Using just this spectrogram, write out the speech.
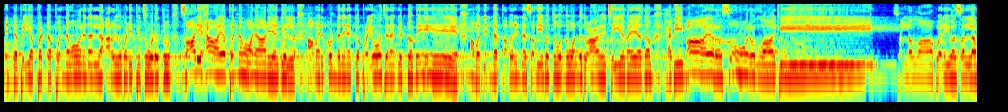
നിന്റെ പ്രിയപ്പെട്ട പൊന്നമോന് നല്ല അറിവ് പഠിപ്പിച്ചു കൊടുത്തു. സാലിഹായ പൊന്നമോനാണ് എങ്കിൽ അവൻ കൊണ്ട് നിനക്ക് പ്രയോജനം കിട്ടുമേ. അവൻ നിന്റെ കബറിന്റെ സമീപത്ത് വന്നുകൊണ്ട് ദുആ ചെയ്യമേ എന്നും ഹബീബായ റസൂലുള്ളാഹി. സല്ലല്ലാഹു അലൈഹി വസല്ലം.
